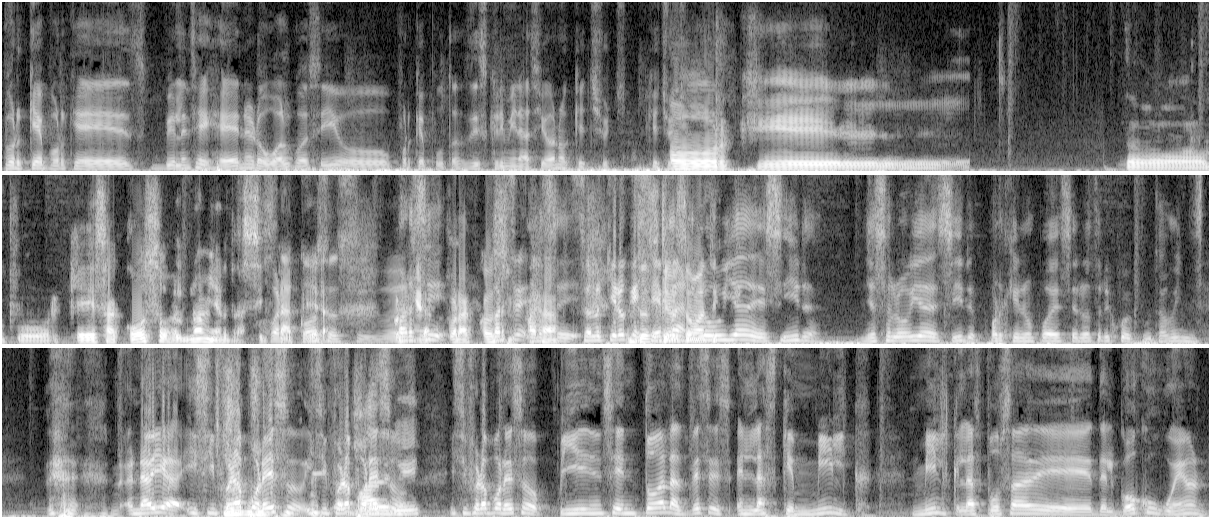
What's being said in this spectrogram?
por qué? ¿Porque es violencia de género o algo así? ¿O por qué putas? ¿Discriminación o qué chuch? Qué chuch? Porque... o Porque es acoso, alguna mierda así. por acoso. sí, bueno. Porque era Parce, por acoso. parce, ajá. parce, Solo quiero que Entonces, ¿qué sepan. Yo lo voy a decir. Yo se lo voy a decir. ¿Por qué no puede ser otro hijo de puta? Nadia, y si fuera por eso, y si fuera por eso, y si fuera por eso, piensen todas las veces en las que Milk, Milk, la esposa de, del Goku, weón,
